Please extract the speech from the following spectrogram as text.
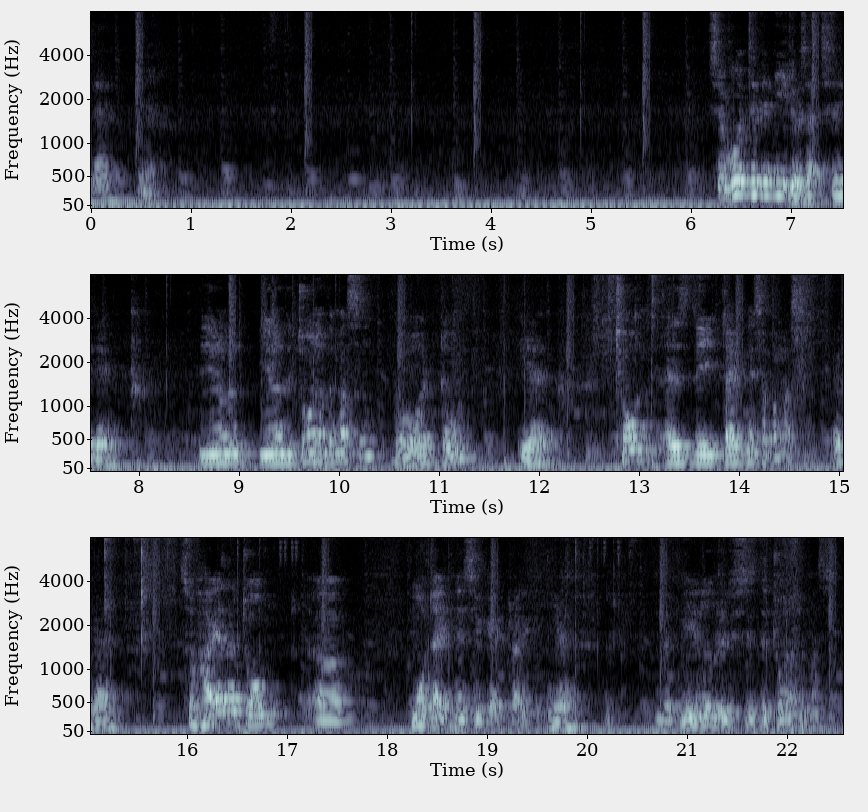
there. Yeah. So what do the needles actually do? You know, the, you know the tone of the muscle. The word tone. Yeah. Tone is the tightness of a muscle. Okay. So higher the tone, uh, more tightness you get, right? Yeah. The needle reduces the tone of the muscle.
